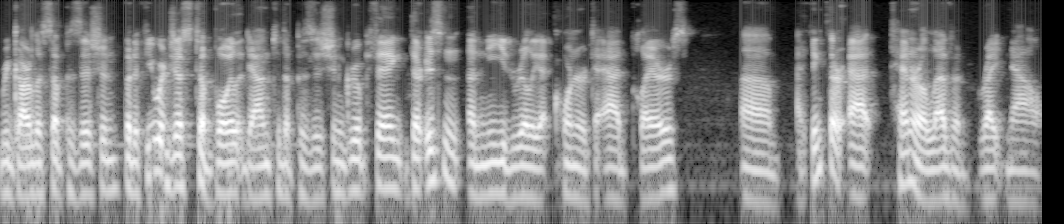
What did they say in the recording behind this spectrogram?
regardless of position. But if you were just to boil it down to the position group thing, there isn't a need really at corner to add players. Um, I think they're at 10 or 11 right now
